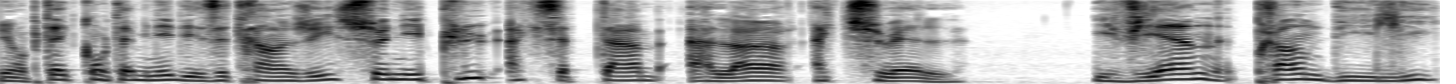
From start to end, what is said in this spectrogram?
Ils ont peut-être contaminé des étrangers. Ce n'est plus acceptable à l'heure actuelle. Ils viennent prendre des lits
